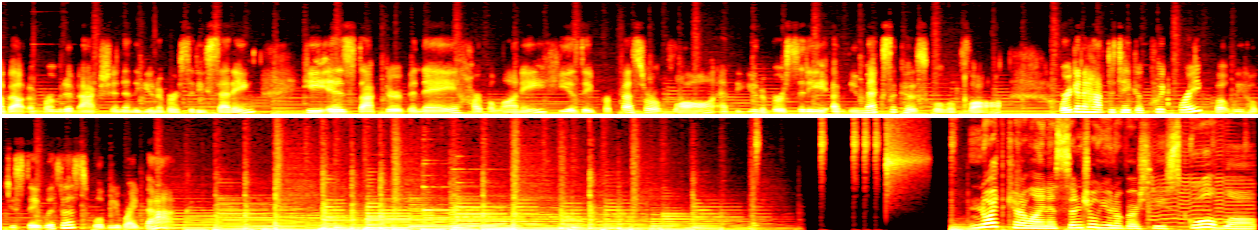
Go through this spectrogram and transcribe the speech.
about affirmative action in the university setting. He is Dr. Vinay Harpalani. He is a professor of law at the University of New Mexico School of Law. We're going to have to take a quick break, but we hope you stay with us. We'll be right back. North Carolina Central University School of Law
